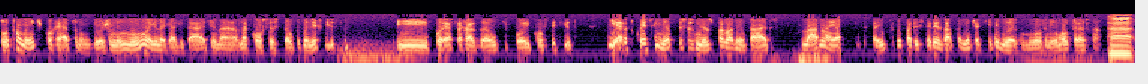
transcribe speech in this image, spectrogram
totalmente correto, não vejo nenhuma ilegalidade na, na concessão do benefício. E por essa razão que foi concedido. E era do conhecimento desses mesmos parlamentares lá na época que saiu, porque o parecer é exatamente aquele mesmo, não houve nenhuma alteração. Uh,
